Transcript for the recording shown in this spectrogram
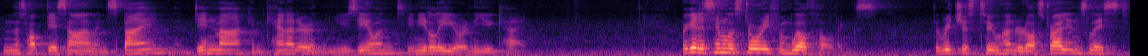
than the top decile in Spain and Denmark and Canada and the New Zealand, in Italy or in the UK. We get a similar story from wealth holdings. The richest 200 Australians list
